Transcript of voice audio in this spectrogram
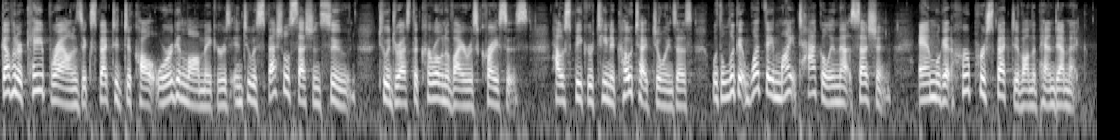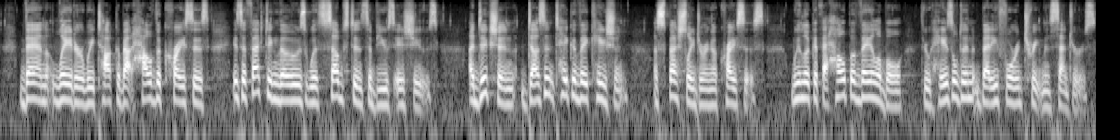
Governor Kate Brown is expected to call Oregon lawmakers into a special session soon to address the coronavirus crisis. House Speaker Tina Kotek joins us with a look at what they might tackle in that session, and we'll get her perspective on the pandemic. Then later, we talk about how the crisis is affecting those with substance abuse issues. Addiction doesn't take a vacation, especially during a crisis. We look at the help available through Hazelden Betty Ford treatment centers.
